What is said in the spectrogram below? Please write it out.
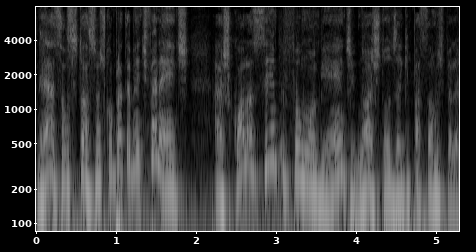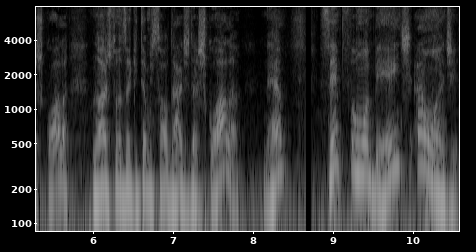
Né? São situações completamente diferentes. A escola sempre foi um ambiente, nós todos aqui passamos pela escola, nós todos aqui temos saudades da escola, né? Sempre foi um ambiente aonde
